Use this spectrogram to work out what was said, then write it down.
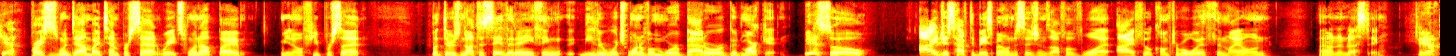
Yeah. Prices went down by 10%, rates went up by, you know, a few percent. But there's not to say that anything either which one of them were a bad or a good market. Yeah. So I just have to base my own decisions off of what I feel comfortable with in my own my own investing. Yeah.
